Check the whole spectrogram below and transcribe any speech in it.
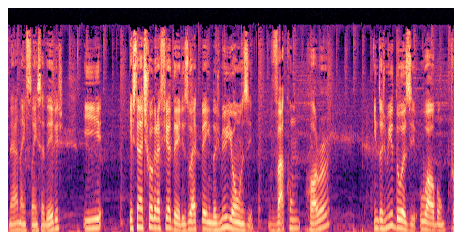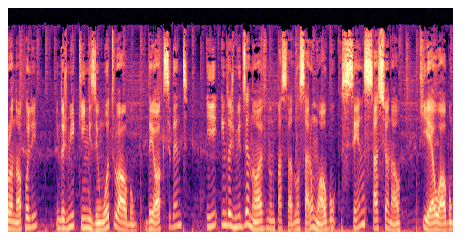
né, na influência deles. E eles têm na discografia deles o EP em 2011, Vacuum Horror, em 2012 o álbum Chronopoly, em 2015 um outro álbum, The Occident, e em 2019, no ano passado, lançaram um álbum sensacional que é o álbum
